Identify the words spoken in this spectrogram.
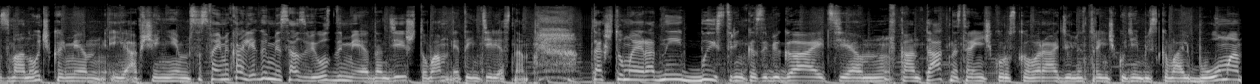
звоночками и общением со своими коллегами, со звездами. Я надеюсь, что вам это интересно. Так что, мои родные, быстренько забегайте в контакт на страничку русского радио или на страничку дембельского альбома,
